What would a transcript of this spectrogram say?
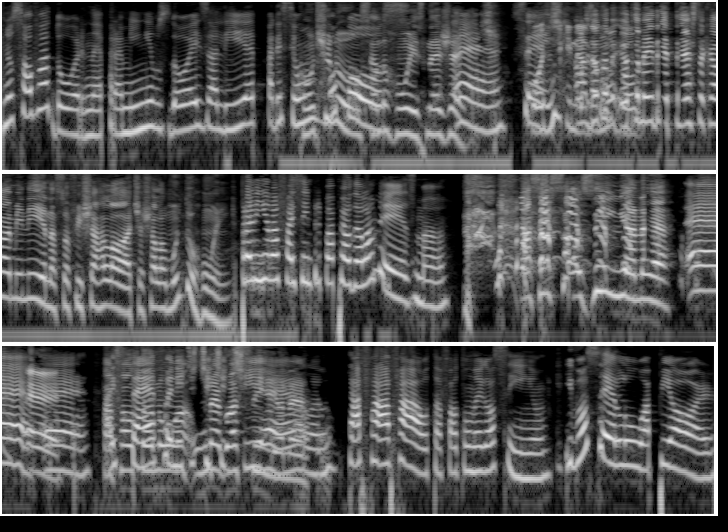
Malvino Salvador, né? Pra mim, os dois ali é, pareciam Continuam robôs. sendo ruins, né, gente? É, sei. Coisas que Mas nada eu, também, eu mudou. também detesto aquela menina, Sophie Charlotte. Acho ela muito ruim. Pra mim, ela faz sempre o papel dela mesma. Assim, sozinha, né? É, é. Tá a faltando Stephanie uma- de um negocinho, é né? ela. Tá, fa- falta, falta um negocinho. E você, Lu, a pior?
